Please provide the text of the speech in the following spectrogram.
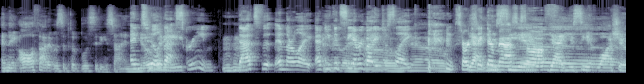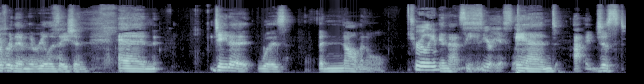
and they all thought it was a publicity stunt. Until that nobody, scream. Mhm. That's the and they're like and And you could see like, everybody just "Oh, like no." Start to take their masks off. Yeah, you see it wash over them, the realization. And Jada was phenomenal truly, in that scene. seriously. and I just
